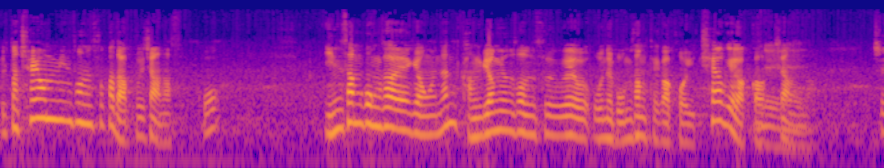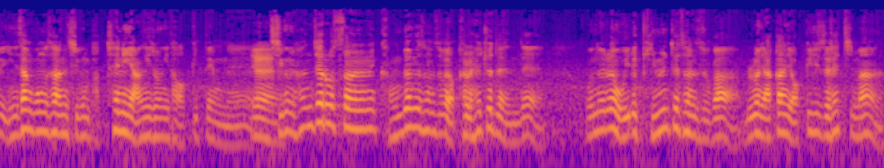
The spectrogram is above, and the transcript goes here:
일단 최현민 선수가 나쁘지 않았고 인삼공사의 경우는 강병현 선수의 오늘 몸 상태가 거의 최악에 가까웠지 네. 않나 인삼공사는 지금 박찬희, 양희종이 다 없기 때문에 예. 지금 현재로서는 강병희 선수가 역할을 해줘야 되는데 오늘은 오히려 김윤태 선수가 물론 약간 엮기짓을 했지만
